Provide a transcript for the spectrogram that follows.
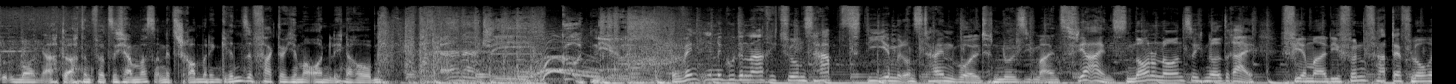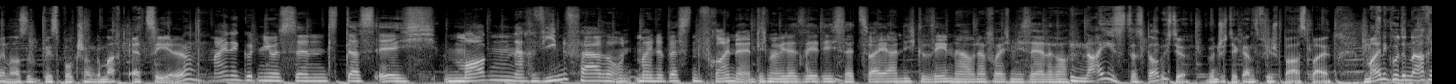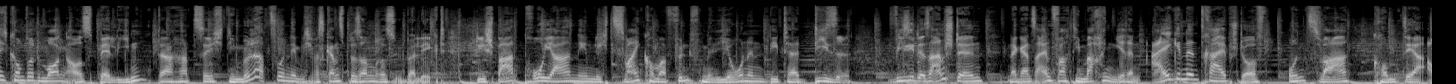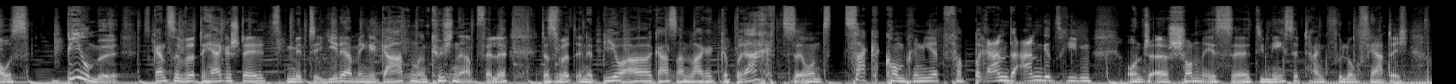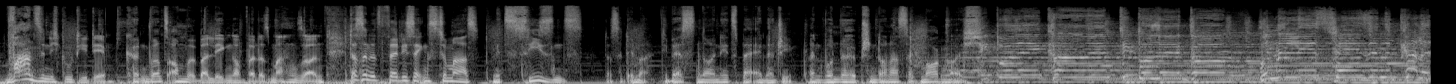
Guten Morgen, 8.48 Uhr haben wir's und jetzt schrauben wir den Grinsefaktor hier mal ordentlich nach oben. Energy Good News. Wenn ihr eine gute Nachricht für uns habt, die ihr mit uns teilen wollt, 07141 9903. Viermal die 5 hat der Florian aus Ludwigsburg schon gemacht. Erzähl. Meine Good News sind, dass ich morgen nach Wien fahre und meine besten Freunde endlich mal wieder sehe, die ich seit zwei Jahren nicht gesehen habe. Da freue ich mich sehr drauf. Nice, das glaube ich dir. Wünsche ich dir ganz viel Spaß bei. Meine gute Nachricht kommt heute Morgen aus Berlin. Da hat sich die Müllabfuhr nämlich was ganz Besonderes überlegt. Die spart pro Jahr nämlich 2,5 Millionen Liter Diesel. Wie sie das anstellen? Na ganz einfach, die machen ihren eigenen Treibstoff und zwar kommt der aus Biomüll. Das Ganze wird hergestellt mit jeder Menge Garten- und Küchenabfälle. Das wird in eine Biogasanlage gebracht und zack, komprimiert, verbrannt, angetrieben und äh, schon ist äh, die nächste Tankfüllung fertig. Wahnsinnig gute Idee. Könnten wir uns auch mal überlegen, ob wir das machen sollen. Das sind jetzt 30 Seconds to Mars mit Seasons. Das sind immer die besten neuen Hits bei Energy. Einen wunderhübschen Donnerstagmorgen euch.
